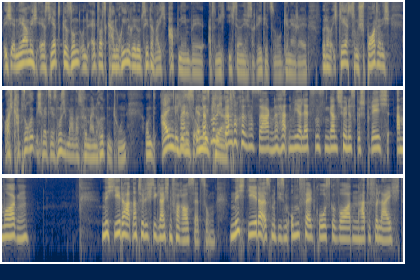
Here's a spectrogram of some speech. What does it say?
ich ernähre mich erst jetzt gesund und etwas kalorienreduzierter, weil ich abnehmen will. Also nicht ich, sondern ich rede jetzt so generell. Oder ich gehe jetzt zum Sport, wenn ich, oh, ich habe so Rückenschmerzen, jetzt muss ich mal was für meinen Rücken tun. Und eigentlich Ich meine, ist es das, umgekehrt. das muss ich ganz noch kurz was sagen. Da hatten wir letztens ein ganz schönes Gespräch am Morgen. Nicht jeder hat natürlich die gleichen Voraussetzungen. Nicht jeder ist mit diesem Umfeld groß geworden, hatte vielleicht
